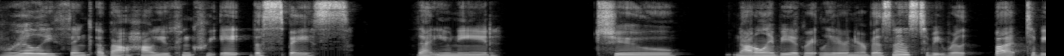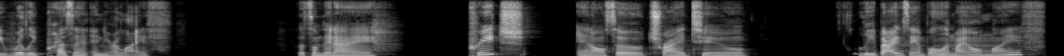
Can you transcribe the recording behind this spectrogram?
really think about how you can create the space that you need to not only be a great leader in your business to be really but to be really present in your life. That's something I preach and also try to lead by example in my own life.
